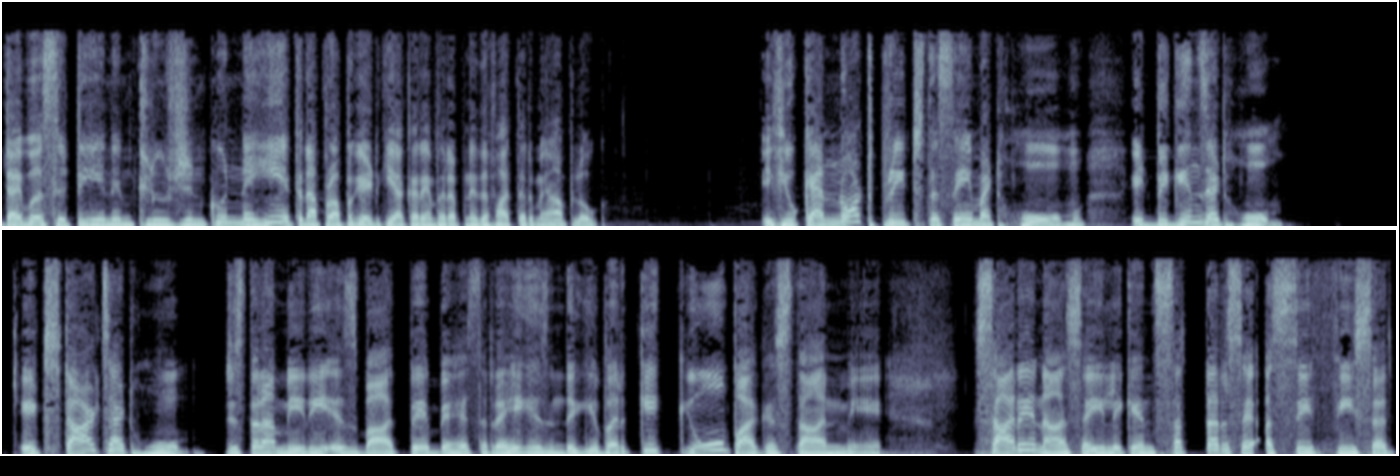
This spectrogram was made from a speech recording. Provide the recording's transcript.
डाइवर्सिटी एंड इंक्लूजन को नहीं इतना प्रोपोगेट किया करें फिर अपने दफातर में आप लोग। If you can not preach the same at home it begin at home it start at home जिस तरह मेरी इस बात पे बहस रहेगी ज़िंदगी भर कि क्यों पाकिस्तान में सारे ना सही, लेकिन सत्तर से अस्सी फ़ीसद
